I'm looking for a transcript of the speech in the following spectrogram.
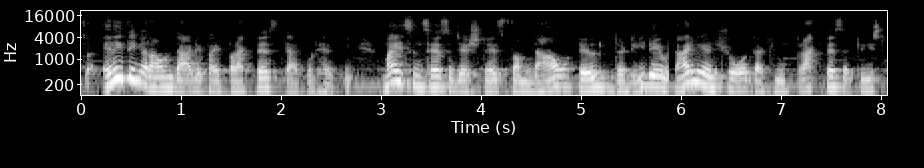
So anything around that, if I practice, that would help me. My sincere suggestion is from now till the D-Day, kindly ensure that you practice at least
